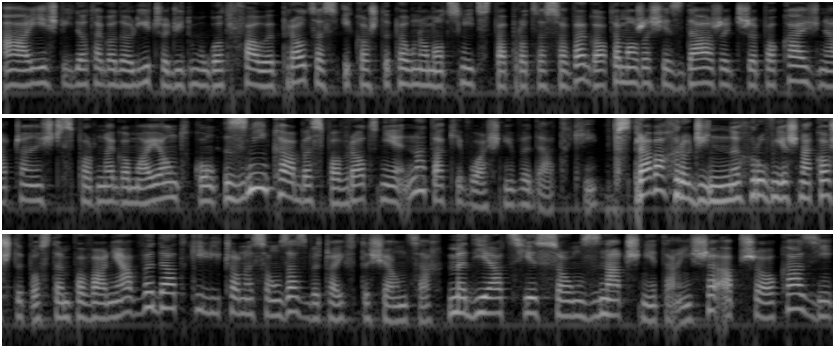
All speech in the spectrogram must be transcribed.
a jeśli do tego doliczyć długotrwały proces i koszty pełnomocnictwa procesowego, to może się zdarzyć, że pokaźna część spornego majątku znika bezpowrotnie na takie właśnie wydatki. W sprawach rodzinnych również na koszty postępowania wydatki liczone są zazwyczaj w tysiącach. Mediacje są znacznie tańsze, a przy okazji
